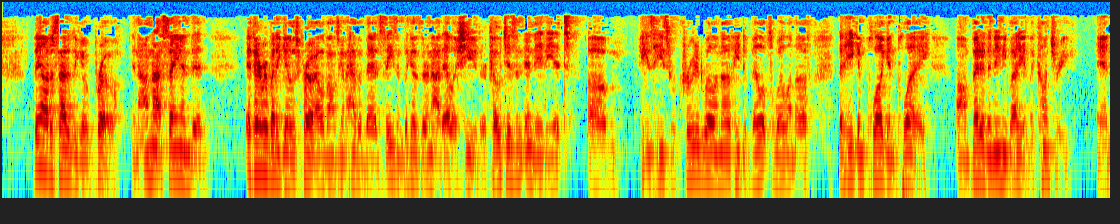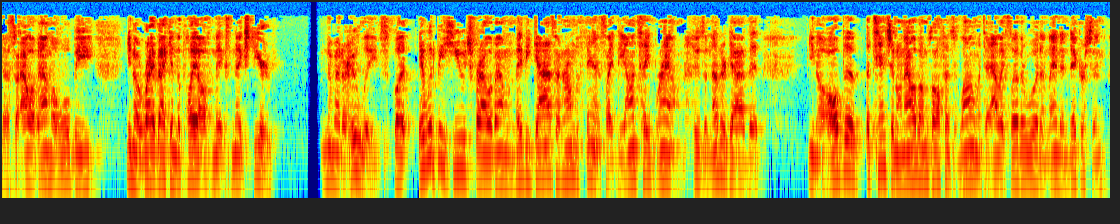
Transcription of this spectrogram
they all decided to go pro. And I'm not saying that if everybody goes pro, Alabama's going to have a bad season because they're not LSU. Their coach isn't an idiot. Um, he's he's recruited well enough. He develops well enough that he can plug and play um, better than anybody in the country. And uh, so Alabama will be, you know, right back in the playoff mix next year no matter who leaves. But it would be huge for Alabama. Maybe guys that are on the fence, like Deonte Brown, who's another guy that, you know, all the attention on Alabama's offensive line went to Alex Leatherwood and Landon Dickerson.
